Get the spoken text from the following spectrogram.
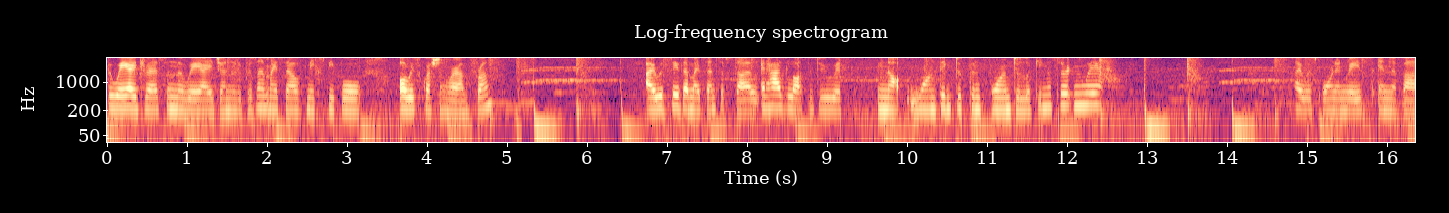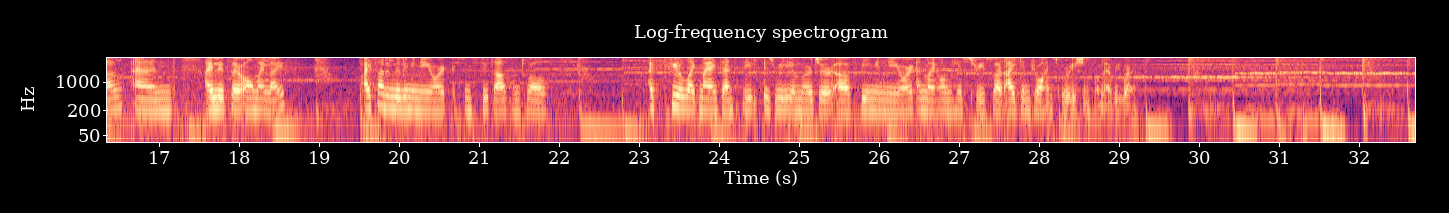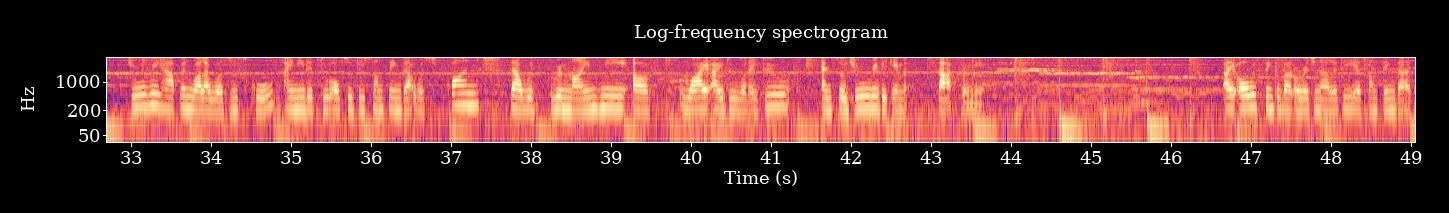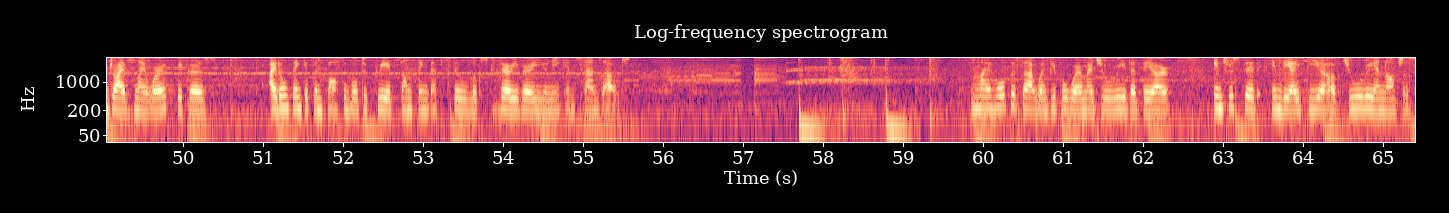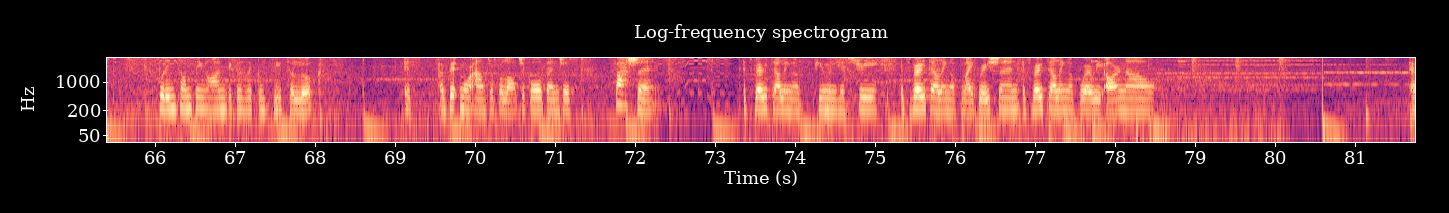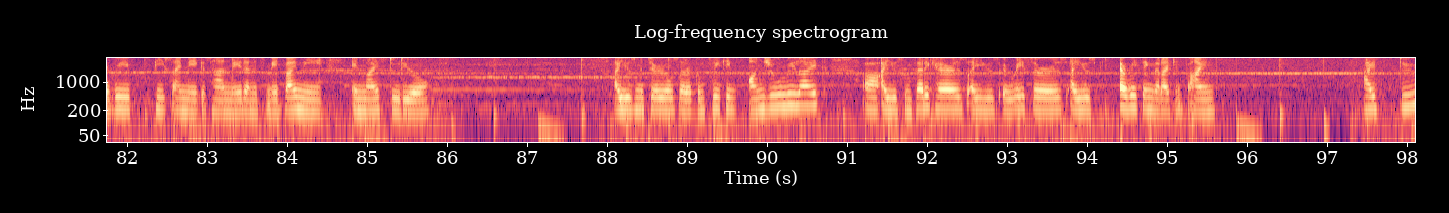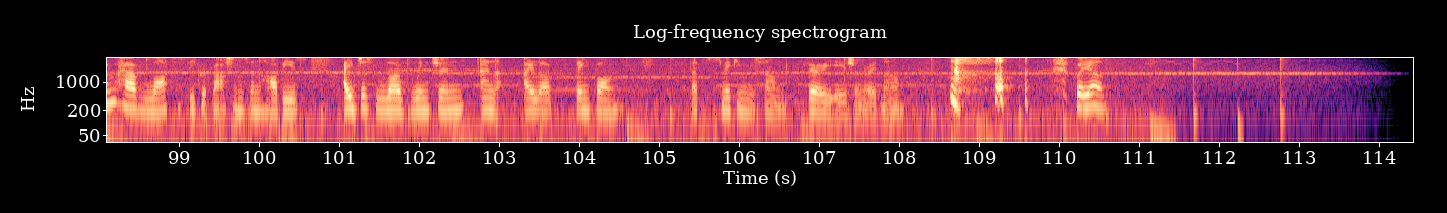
The way I dress and the way I generally present myself makes people always question where I'm from. I would say that my sense of style, it has a lot to do with not wanting to conform to looking a certain way. I was born and raised in Nepal and I lived there all my life. I started living in New York since 2012. I feel like my identity is really a merger of being in New York and my own history so that I can draw inspiration from everywhere. Jewelry happened while I was in school. I needed to also do something that was fun, that would remind me of why I do what I do, and so jewelry became that for me. I always think about originality as something that drives my work because I don't think it's impossible to create something that still looks very, very unique and stands out. My hope is that when people wear my jewelry that they are interested in the idea of jewelry and not just putting something on because it completes a look. It's a bit more anthropological than just fashion. It's very telling of human history, it's very telling of migration, it's very telling of where we are now. Every piece I make is handmade and it's made by me in my studio. I use materials that are completely unjewelry-like, uh, I use synthetic hairs, I use erasers, I use everything that I can find. I do have lots of secret passions and hobbies. I just love Wing Chun and I love ping pong. That's making me sound very Asian right now. but yeah.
